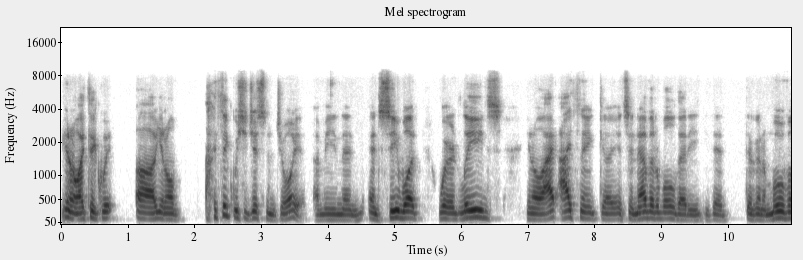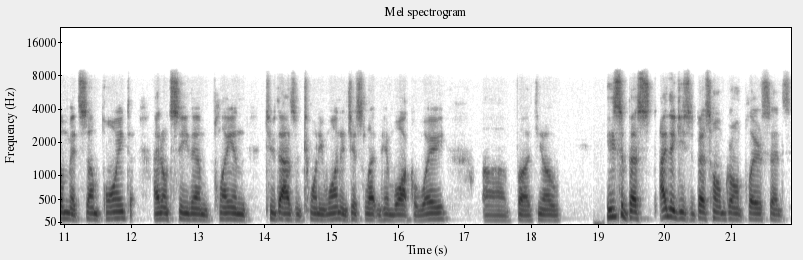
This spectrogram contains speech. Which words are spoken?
You know, I think we, uh, you know, I think we should just enjoy it. I mean, and and see what where it leads. You know, I I think uh, it's inevitable that he that they're going to move him at some point. I don't see them playing 2021 and just letting him walk away. Uh, but you know, he's the best. I think he's the best homegrown player since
